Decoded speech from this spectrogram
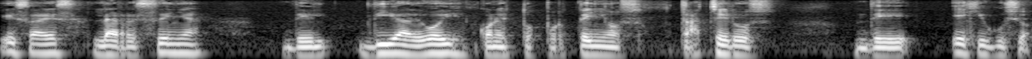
esa es la reseña del día de hoy con estos porteños tracheros de ejecución.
